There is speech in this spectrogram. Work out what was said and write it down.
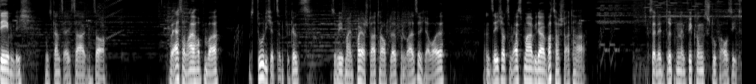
dämlich, muss ich ganz ehrlich sagen. So, aber erst einmal hoffen wir, dass du dich jetzt entwickelst, so wie mein Feuerstarter auf Level 35. Jawohl dann sehe ich auch zum ersten Mal wieder Wasserstarter seine dritten Entwicklungsstufe aussieht.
